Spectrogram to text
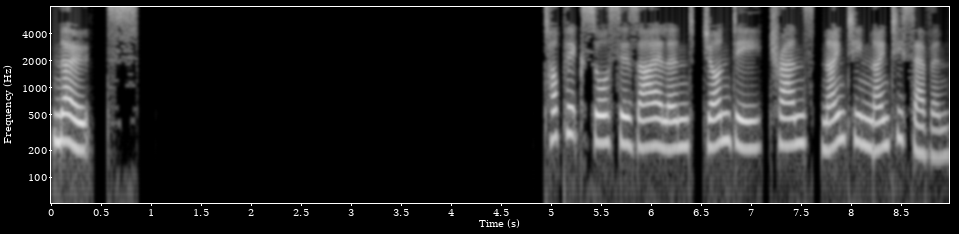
Notes Topic sources Ireland, John D. Trans, 1997.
